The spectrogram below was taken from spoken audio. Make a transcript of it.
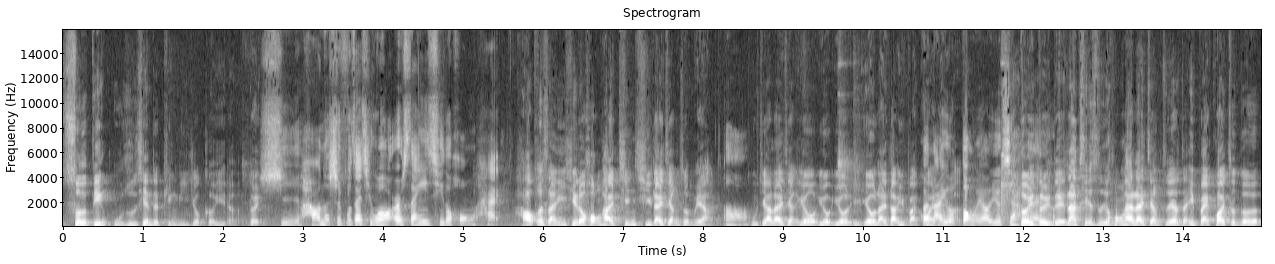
设定五日线的停利就可以了。对，是好。那师傅再请问我二三一七的红海，好，二三一七的红海近期来讲怎么样？啊、哦，股价来讲又又又又来到一百块，本来有动要又下。对对对，那其实红海来讲，只要在一百块这个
